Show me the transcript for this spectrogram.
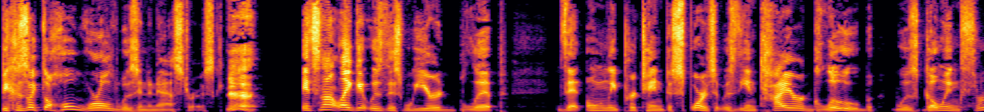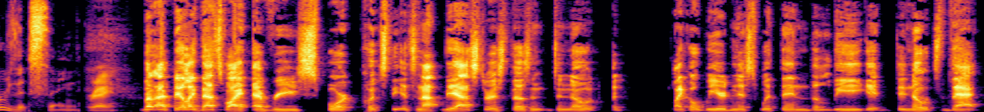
because like the whole world was in an asterisk. Yeah, it's not like it was this weird blip that only pertained to sports. It was the entire globe was going through this thing. Right. But I feel like that's why every sport puts the. It's not the asterisk doesn't denote a, like a weirdness within the league. It denotes that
